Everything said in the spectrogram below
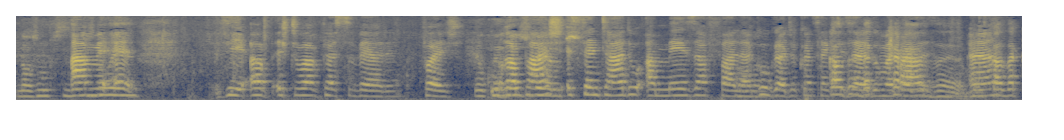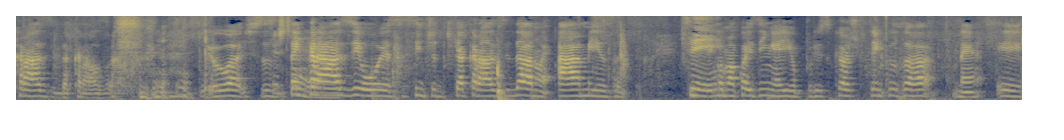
Nós não A precisamos me- de ler. eh, Sim, ah, estou a perceber. Pois, o rapaz sentado à mesa fala. Fala. Guga, tu consegues causa dizer da alguma crase. coisa? Por causa da crase, da crasa. Eu acho que Vocês tem crase ou esse sentido que a crase dá, não é? A mesa. Sim. Fica uma coisinha aí, eu por isso que eu acho que tem que usar, né? E.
